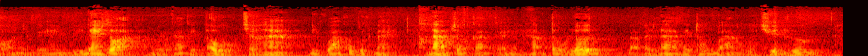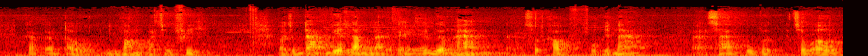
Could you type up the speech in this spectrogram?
có những cái hành vi đe dọa với các cái tàu chở hàng đi qua khu vực này, làm cho các cái hãng tàu lớn đã phải ra cái thông báo là chuyển hướng các con tàu đi vòng qua châu Phi. Và chúng ta cũng biết rằng là cái lượng hàng xuất khẩu của Việt Nam À, sang khu vực châu Âu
